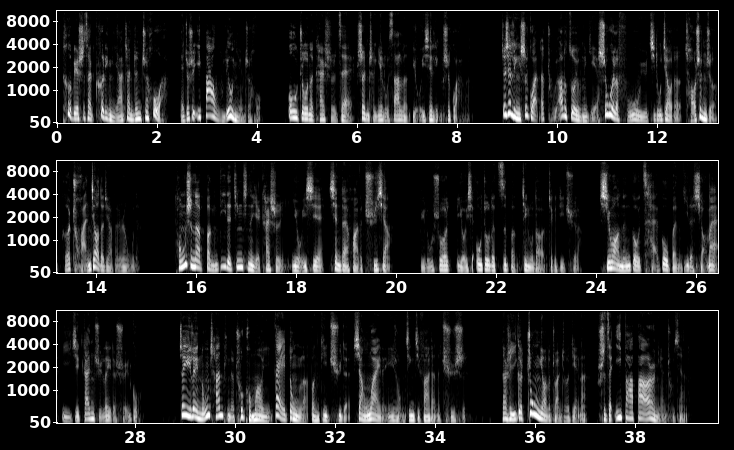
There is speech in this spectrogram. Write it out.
特别是在克里米亚战争之后啊，也就是一八五六年之后。欧洲呢，开始在圣城耶路撒冷有一些领事馆了。这些领事馆的主要的作用呢，也是为了服务于基督教的朝圣者和传教的这样的任务的。同时呢，本地的经济呢，也开始有一些现代化的趋向。比如说，有一些欧洲的资本进入到这个地区了，希望能够采购本地的小麦以及柑橘类的水果。这一类农产品的出口贸易带动了本地区的向外的一种经济发展的趋势，但是一个重要的转折点呢，是在1882年出现了。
